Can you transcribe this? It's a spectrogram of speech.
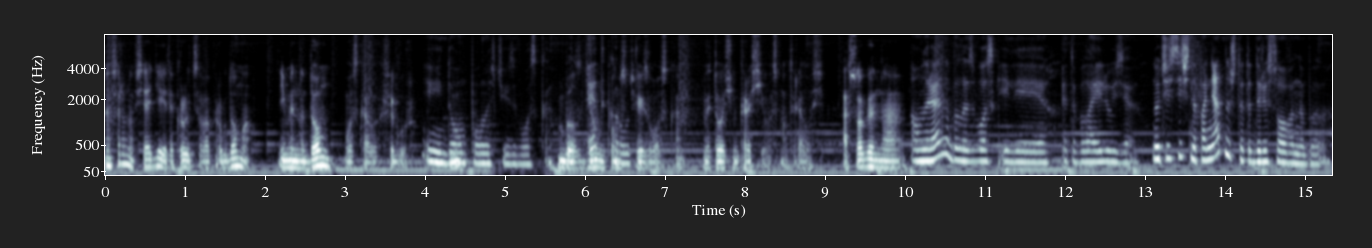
Но все равно вся идея это крутится вокруг дома. Именно дом восковых фигур. И дом полностью из воска. Был сделан полностью круто. из воска. Это очень красиво смотрелось. Особенно... А он реально был из воска или это была иллюзия? Ну, частично понятно, что это дорисовано было.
